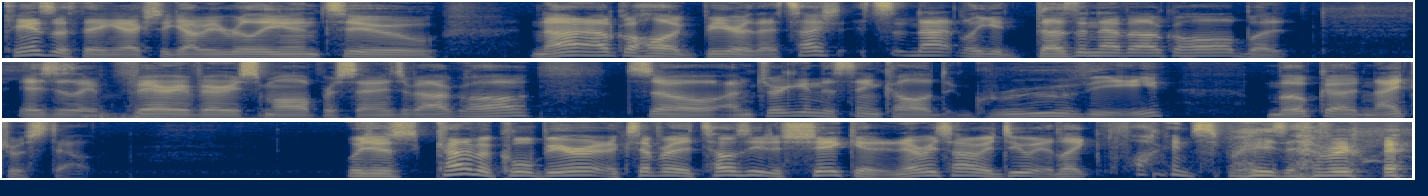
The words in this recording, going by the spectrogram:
cancer thing actually got me really into non-alcoholic beer. That's actually it's not like it doesn't have alcohol, but it's just a very very small percentage of alcohol. So I'm drinking this thing called Groovy Mocha Nitro Stout. Which is kind of a cool beer, except for it tells you to shake it, and every time I do it, it like fucking sprays everywhere.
